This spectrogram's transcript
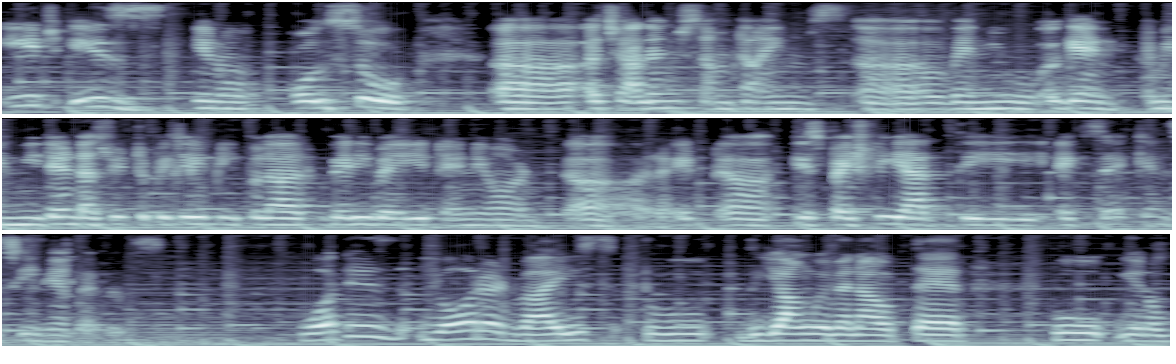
age is you know also uh, a challenge sometimes uh, when you again i mean media industry typically people are very very tenured uh, right uh, especially at the exec and senior levels what is your advice to the young women out there who you know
